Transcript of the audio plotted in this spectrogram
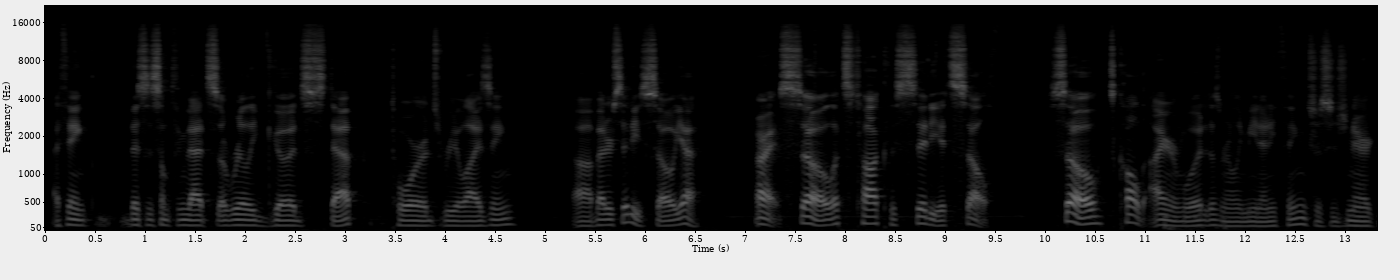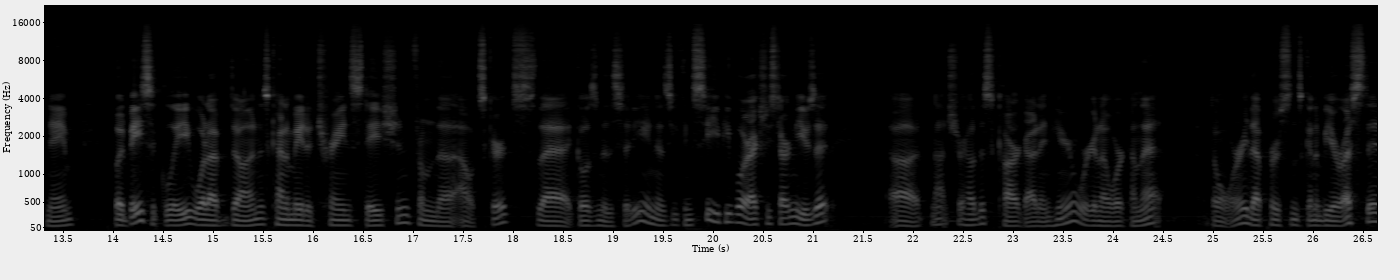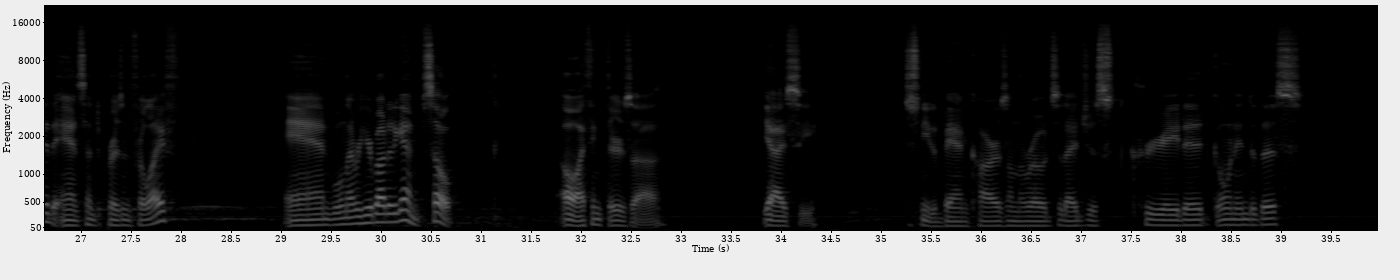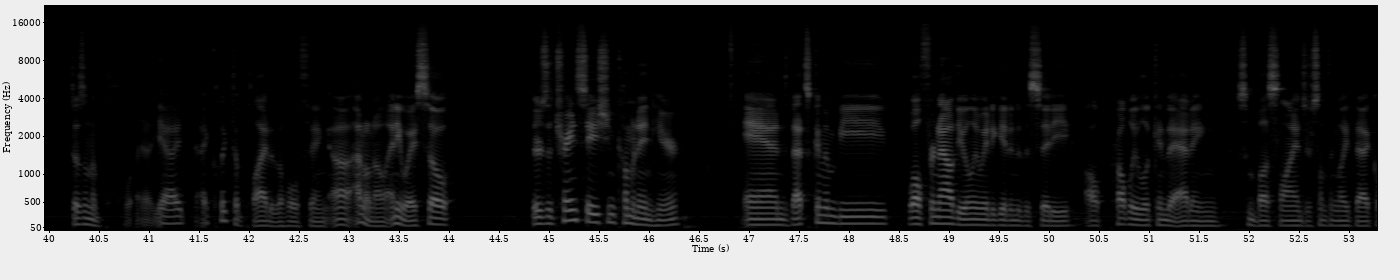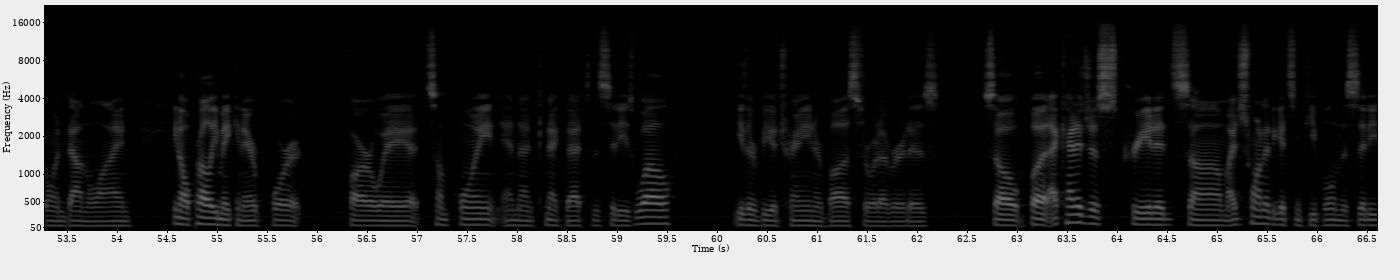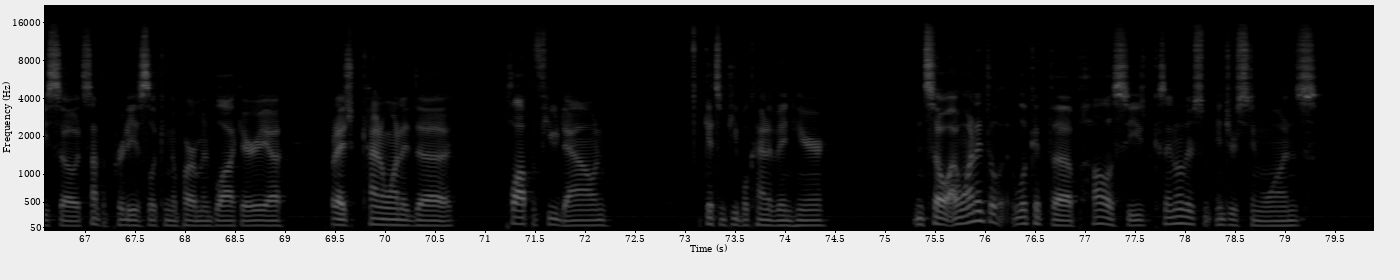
I think this is something that's a really good step towards realizing uh, better cities. So, yeah. All right, so let's talk the city itself. So, it's called Ironwood. It doesn't really mean anything, it's just a generic name. But basically, what I've done is kind of made a train station from the outskirts that goes into the city. And as you can see, people are actually starting to use it. Uh, not sure how this car got in here. We're going to work on that. Don't worry, that person's going to be arrested and sent to prison for life. And we'll never hear about it again. So, oh, I think there's, uh, yeah, I see. Just need to ban cars on the roads that I just created going into this doesn't apply. Yeah, I, I clicked apply to the whole thing. Uh, I don't know. Anyway, so there's a train station coming in here, and that's going to be, well, for now, the only way to get into the city. I'll probably look into adding some bus lines or something like that going down the line. You know, I'll probably make an airport far away at some point and then connect that to the city as well, either via train or bus or whatever it is. So, but I kind of just created some, I just wanted to get some people in the city, so it's not the prettiest looking apartment block area but I just kind of wanted to plop a few down, get some people kind of in here. And so I wanted to look at the policies because I know there's some interesting ones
